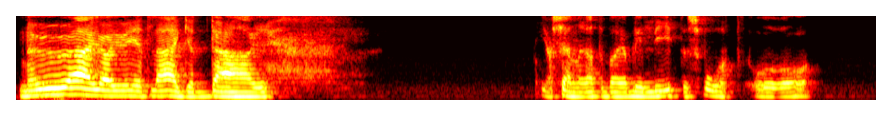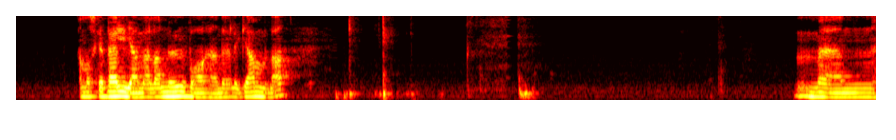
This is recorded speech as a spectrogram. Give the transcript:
Nu är jag ju i ett läge där jag känner att det börjar bli lite svårt att när man ska välja mellan nuvarande eller gamla. Men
